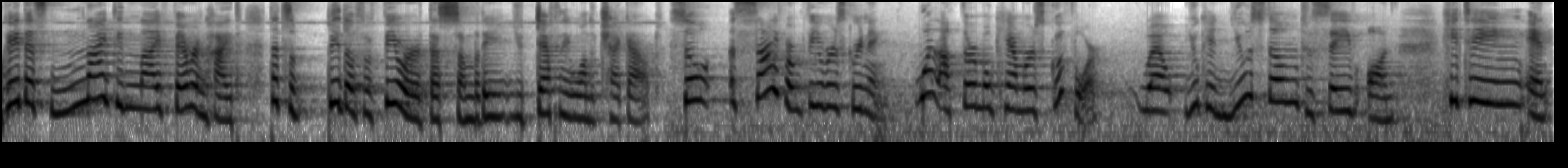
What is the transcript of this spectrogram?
Okay, that's 99 Fahrenheit. That's a bit of a fever that's somebody you definitely want to check out. So aside from fever screening, what are thermal cameras good for? Well, you can use them to save on heating and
